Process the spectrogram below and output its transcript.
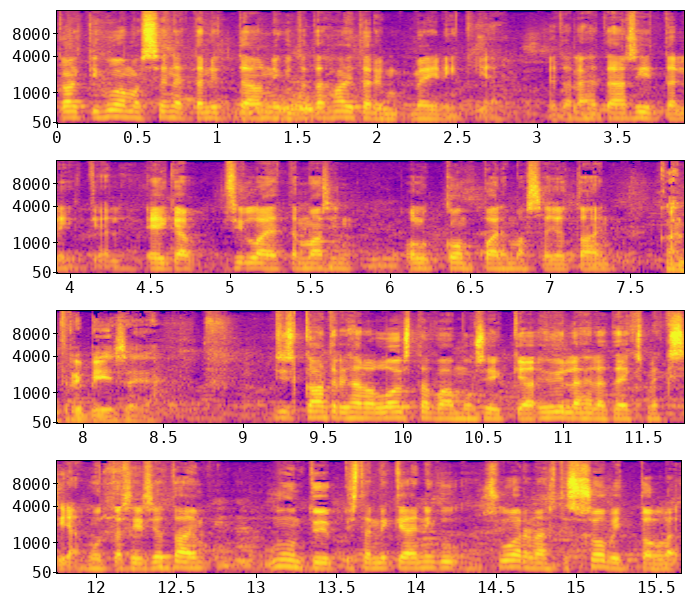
kaikki huomasi sen, että nyt tämä on niinku tätä haitarimeininkiä, että lähdetään siitä liikkeelle. Eikä sillä lailla, että mä olisin ollut komppailemassa jotain... Countrybiisejä. Siis countryhan on loistavaa musiikkia, hyvin lähellä tex mutta siis jotain muun tyyppistä, mikä ei niinku suoranaisesti sovi tolle.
